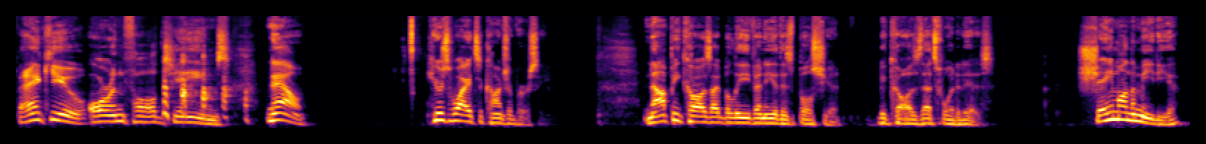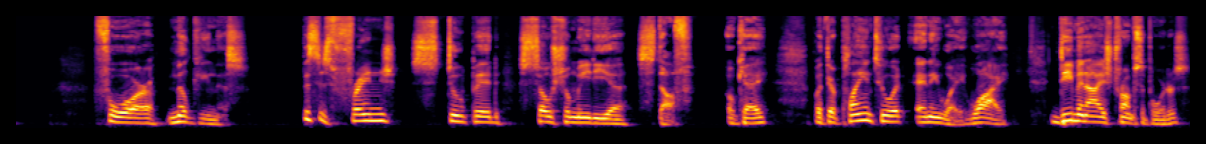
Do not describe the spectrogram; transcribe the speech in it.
Thank you, Orenthal James. now, here's why it's a controversy. Not because I believe any of this bullshit, because that's what it is. Shame on the media for milking this. This is fringe, stupid social media stuff, okay? But they're playing to it anyway. Why? Demonize Trump supporters,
